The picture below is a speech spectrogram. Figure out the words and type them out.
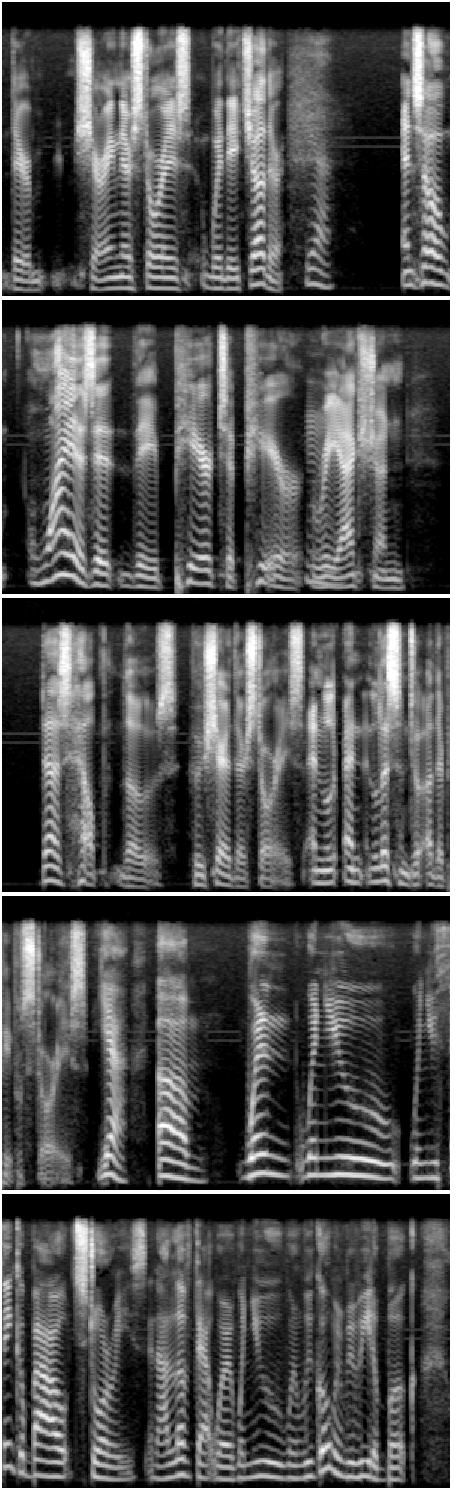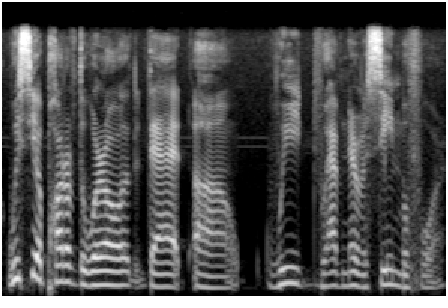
They're sharing their stories with each other. Yeah. And so why is it the peer-to-peer mm. reaction does help those who share their stories and and listen to other people's stories? Yeah. Um when when you when you think about stories and i love that word when you when we go and we read a book we see a part of the world that uh, we have never seen before.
